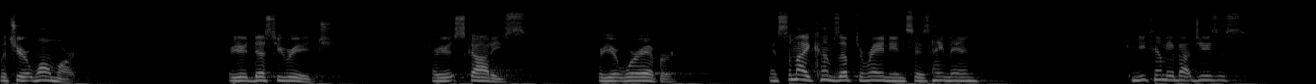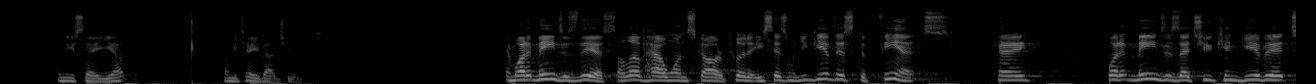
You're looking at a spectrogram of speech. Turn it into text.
but you're at Walmart, or you're at Dusty Ridge, or you're at Scotty's, or you're at wherever. And somebody comes up to Randy and says, Hey, man, can you tell me about Jesus? And you say, Yep. Let me tell you about Jesus. And what it means is this I love how one scholar put it. He says, when you give this defense, okay, what it means is that you can give it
